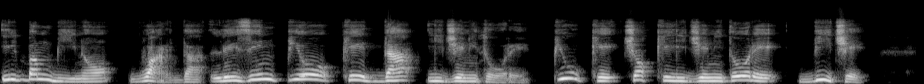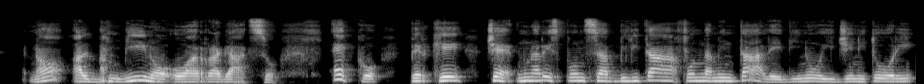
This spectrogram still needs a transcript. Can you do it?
il bambino guarda l'esempio che dà il genitore più che ciò che il genitore dice no? al bambino o al ragazzo. Ecco perché c'è una responsabilità fondamentale di noi genitori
